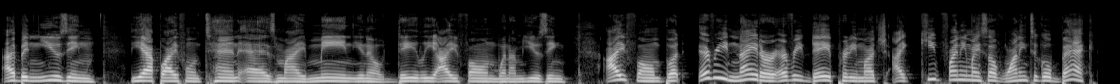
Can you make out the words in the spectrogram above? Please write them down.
I've been using the Apple iPhone 10 as my main, you know, daily iPhone when I'm using iPhone, but every night or every day pretty much, I keep finding myself wanting to go back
